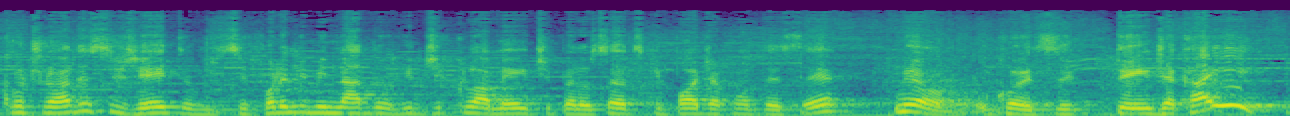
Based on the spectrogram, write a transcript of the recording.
continuar desse jeito, se for eliminado ridiculamente pelo Santos, que pode acontecer, meu, o Corinthians tende a cair.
